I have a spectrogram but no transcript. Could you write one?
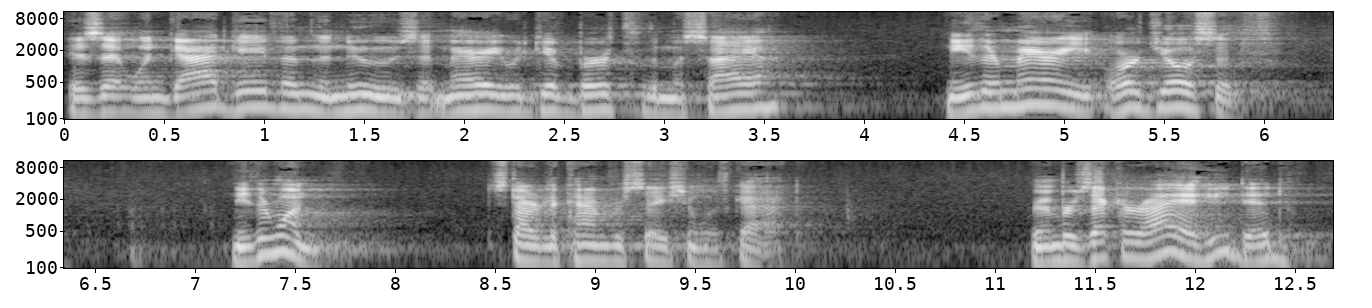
is that when God gave them the news that Mary would give birth to the Messiah, neither Mary or Joseph, neither one, started a conversation with God. Remember Zechariah, he did.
